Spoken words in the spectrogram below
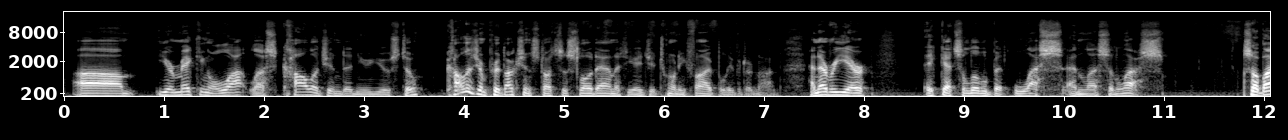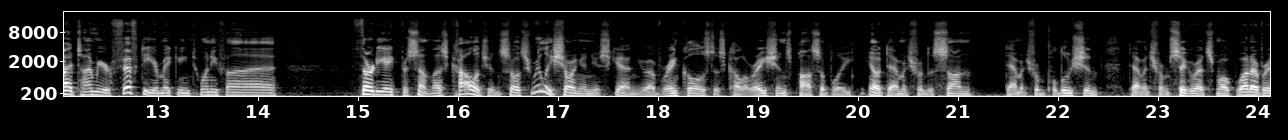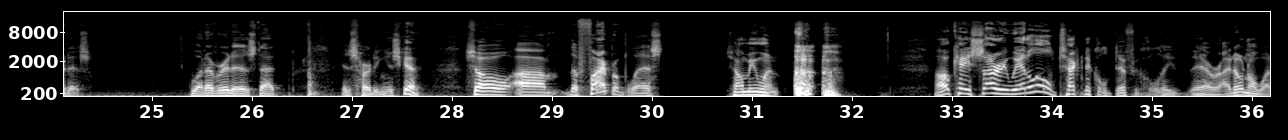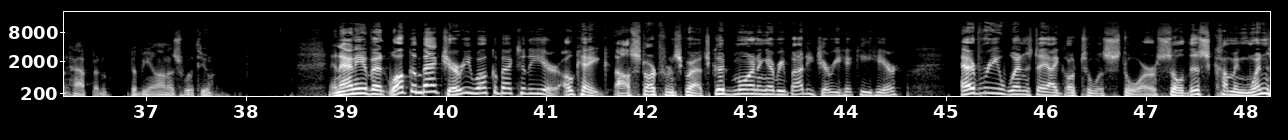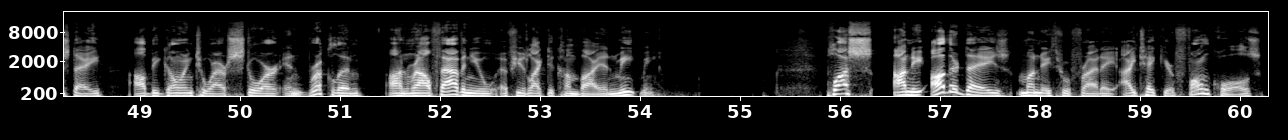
um, you're making a lot less collagen than you used to. Collagen production starts to slow down at the age of 25, believe it or not. And every year, it gets a little bit less and less and less. So by the time you're 50, you're making 25, 38% less collagen. So it's really showing in your skin. You have wrinkles, discolorations, possibly, you know, damage from the sun damage from pollution, damage from cigarette smoke, whatever it is. Whatever it is that is hurting your skin. So um, the fibroblast, tell me when. okay, sorry, we had a little technical difficulty there. I don't know what happened, to be honest with you. In any event, welcome back, Jerry. Welcome back to the year. Okay, I'll start from scratch. Good morning, everybody. Jerry Hickey here. Every Wednesday, I go to a store. So this coming Wednesday, I'll be going to our store in Brooklyn on Ralph Avenue if you'd like to come by and meet me. Plus, on the other days, Monday through Friday, I take your phone calls.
